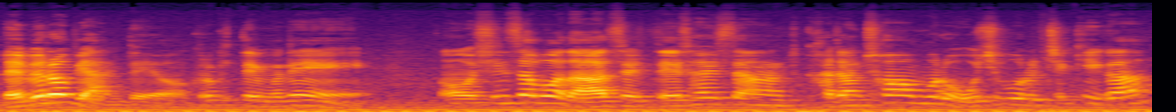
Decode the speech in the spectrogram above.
레벨업이 안 돼요. 그렇기 때문에 어, 신서버 나왔을 때 사실상 가장 처음으로 55를 찍기가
